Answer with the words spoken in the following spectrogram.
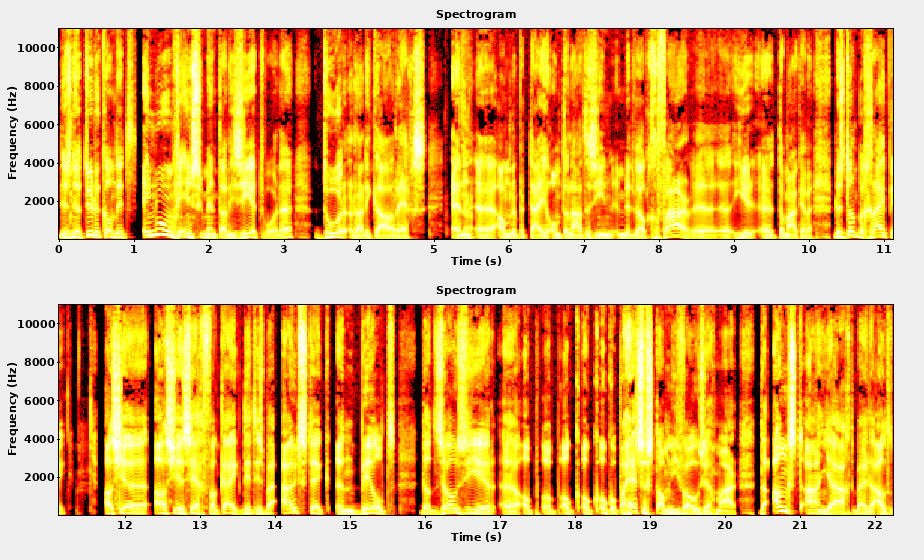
Dus natuurlijk kan dit enorm geïnstrumentaliseerd worden door radicaal rechts. En Ja. eh, andere partijen om te laten zien met welk gevaar we eh, hier eh, te maken hebben. Dus dat begrijp ik. Als je, als je zegt van kijk, dit is bij uitstek een beeld dat zozeer eh, op, op, ook, ook, ook op hersenstamniveau zeg maar, de angst aanjaagt bij de auto,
